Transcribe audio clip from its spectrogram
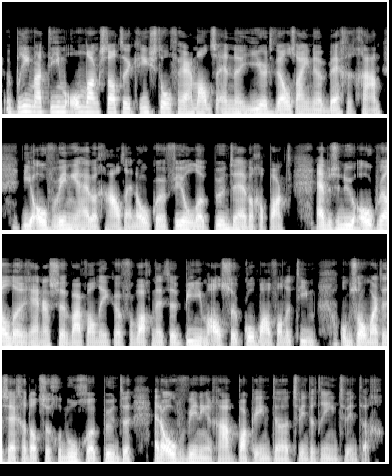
een prima team. Ondanks dat Christophe Hermans en hier het wel zijn weggegaan. Die overwinningen hebben gehaald en ook veel punten hebben gepakt. Hebben ze nu ook wel de renners waarvan ik verwacht met Binium als kopman van het team. Om zomaar te zeggen dat ze genoeg punten en overwinningen gaan pakken in 2023.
